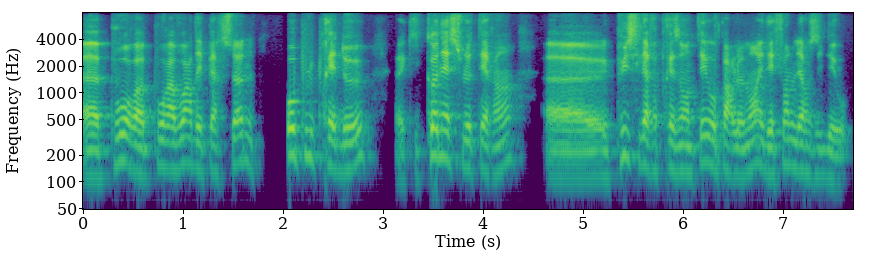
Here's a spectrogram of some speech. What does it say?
euh, pour, pour avoir des personnes au plus près d'eux, euh, qui connaissent le terrain, puissent les représenter au Parlement et défendre leurs idéaux.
